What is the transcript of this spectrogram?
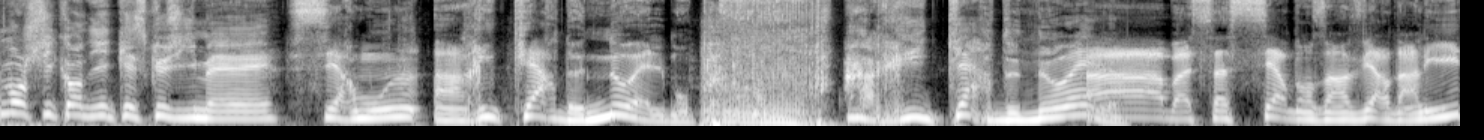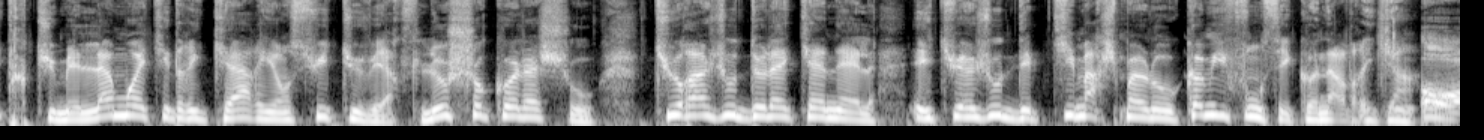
mon chicandier, qu'est-ce que j'y mets Serre-moi un Ricard de Noël, mon pote. Un Ricard de Noël Ah, bah ça se sert dans un verre d'un litre, tu mets la moitié de Ricard et ensuite tu verses le chocolat chaud, tu rajoutes de la cannelle et tu ajoutes des petits marshmallows comme ils font ces connards de ricains. Oh,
